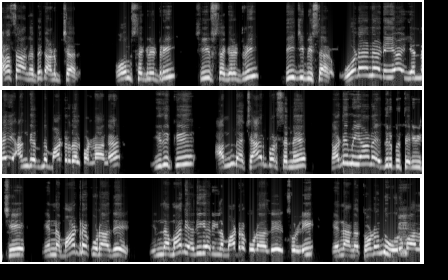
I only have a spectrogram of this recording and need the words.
அரசாங்கத்துக்கு அனுப்பிச்சார். Home secretary chief secretary DGP sir உடனடியா என்னை அங்கிருந்து மாற்றுதல் பண்ணாங்க. இதுக்கு அந்த சேர்பர்சன் கடுமையான எதிர்ப்பு தெரிவிச்சு என்னை மாற்றக்கூடாது இந்த மாதிரி அதிகாரிகளை மாற்றக்கூடாது சொல்லி என்னை அங்க தொடர்ந்து ஒரு மாத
